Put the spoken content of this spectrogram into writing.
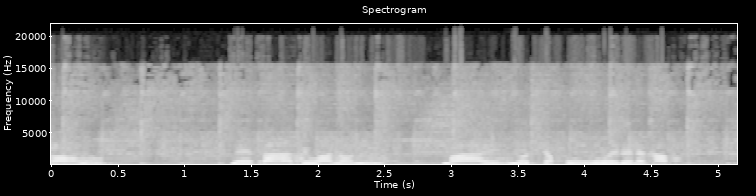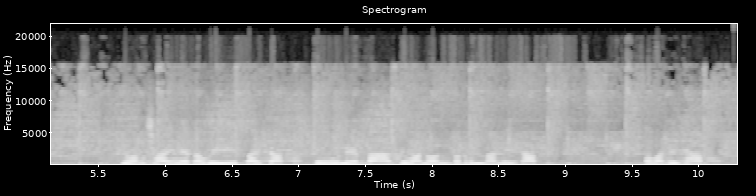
ช่องเนต้าติวานนท์บายนุชกับอูไว้ด้วยนะครับ ร่วมใช้เนตาวีไปกับอูเนต้าติวานนท์ปทุมธานีครับ สวัสดีครับ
